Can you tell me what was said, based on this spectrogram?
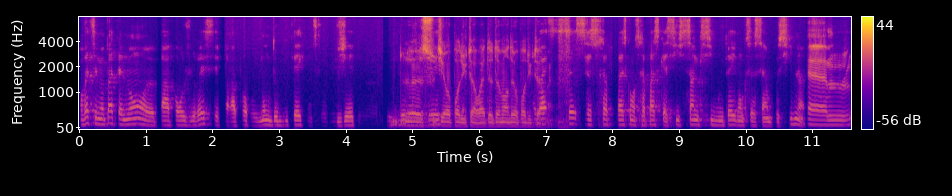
En fait, c'est même pas tellement euh, par rapport aux jurés, c'est par rapport au nombre de bouteilles qu'on serait obligé de, de, soutien au producteur, ouais, de demander au producteur. Ouais, serait presque, on serait presque à 5, 6 bouteilles, donc ça c'est impossible. Euh,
